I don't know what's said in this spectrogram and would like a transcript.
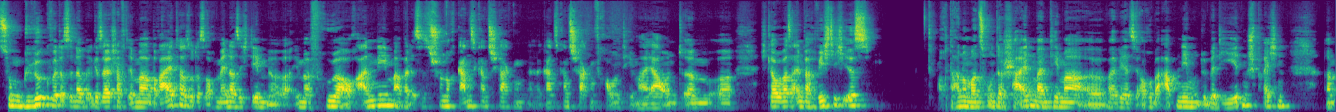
zum Glück wird das in der Gesellschaft immer breiter, so dass auch Männer sich dem äh, immer früher auch annehmen. Aber das ist schon noch ganz, ganz starken, ganz, ganz starken Frauenthema, ja. Und ähm, äh, ich glaube, was einfach wichtig ist, auch da nochmal zu unterscheiden beim Thema, äh, weil wir jetzt ja auch über Abnehmen und über Diäten sprechen. Ähm,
